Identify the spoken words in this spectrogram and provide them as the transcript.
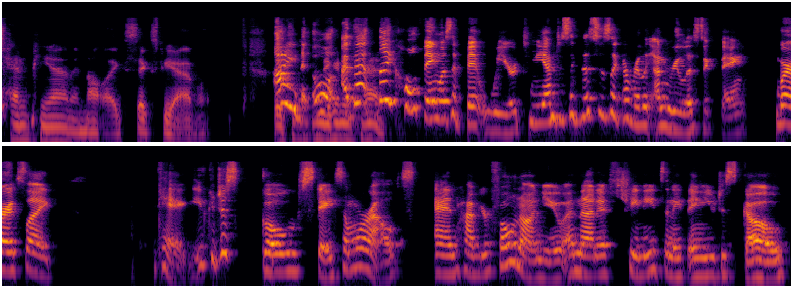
10 p.m. and not like 6 p.m. I know well, that sense. like whole thing was a bit weird to me. I'm just like, this is like a really unrealistic thing where it's like, okay, you could just go stay somewhere else and have your phone on you, and that if she needs anything, you just go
